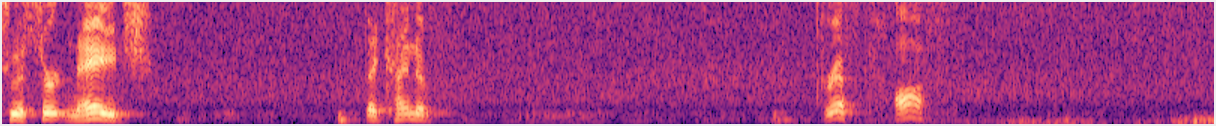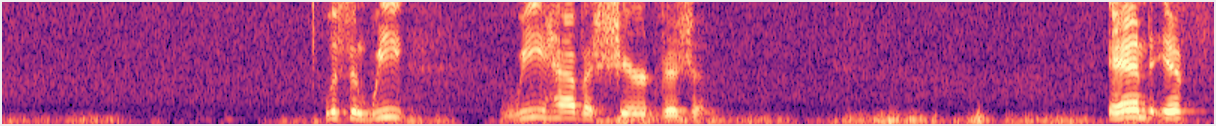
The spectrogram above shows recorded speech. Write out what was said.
to a certain age, they kind of drift off. Listen, we, we have a shared vision. And if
